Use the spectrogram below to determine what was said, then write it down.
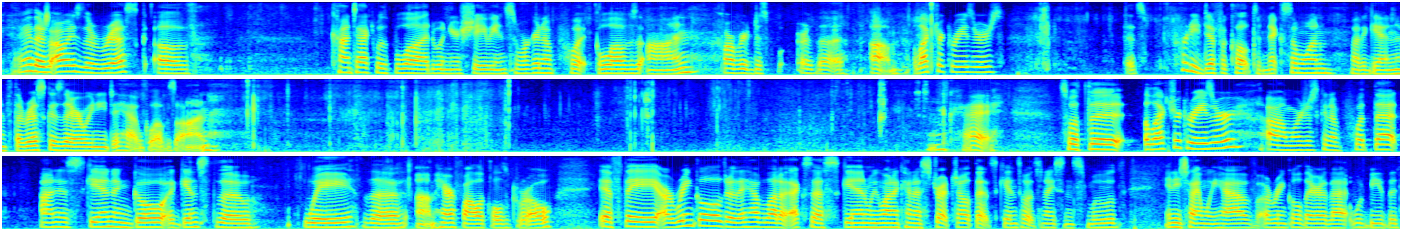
Okay, there's always the risk of contact with blood when you're shaving, so we're gonna put gloves on. However, just or the um, electric razors, it's pretty difficult to nick someone, but again, if the risk is there, we need to have gloves on. Okay, so with the electric razor, um, we're just gonna put that on his skin and go against the way the um, hair follicles grow. If they are wrinkled or they have a lot of excess skin, we want to kind of stretch out that skin so it's nice and smooth. Anytime we have a wrinkle there, that would be the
